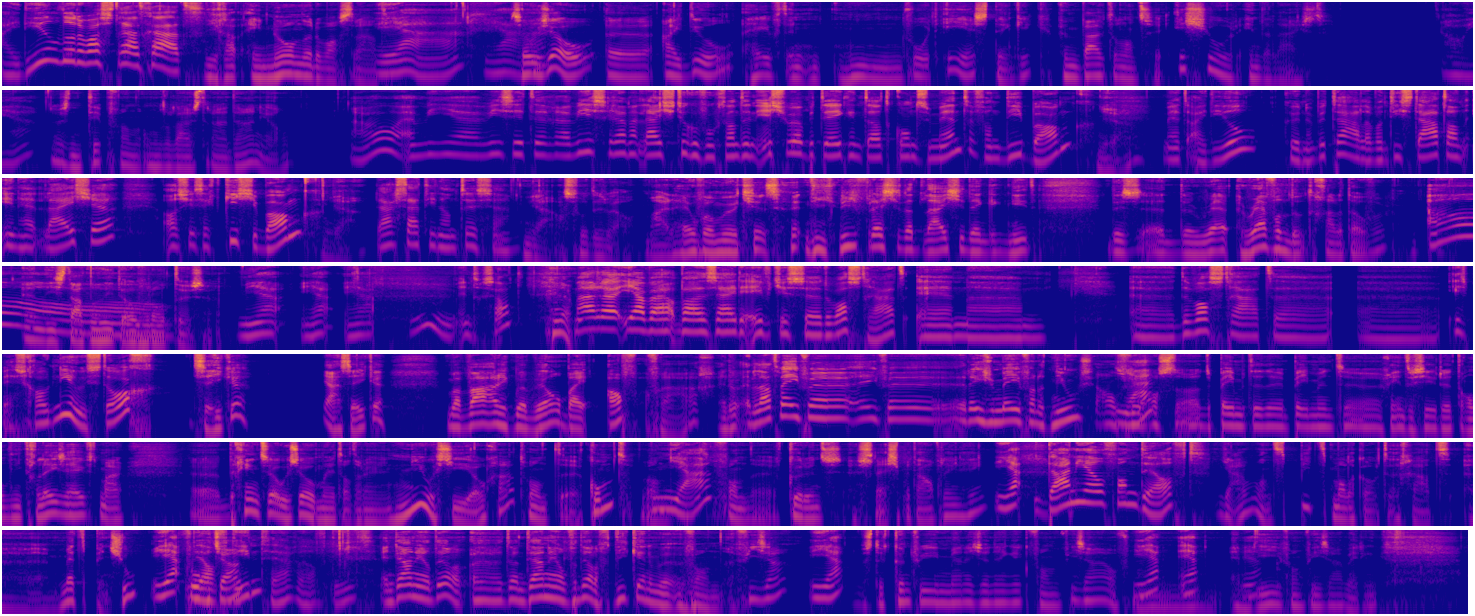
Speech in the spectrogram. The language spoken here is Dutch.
Ideal door de wasstraat gaat. Die gaat enorm door de wasstraat. Ja, ja. Sowieso, eh Ideal heeft een, mm, voor het eerst, denk ik, een buitenlandse issuer in de lijst. Oh ja. Dat is een tip van onze luisteraar Daniel. Oh, en wie, eh, wie, zit er, eh, wie is er aan het lijstje toegevoegd? Want een issuer betekent dat consumenten van die bank Ja. met Ideal kunnen betalen. Want die staat dan in het lijstje. Als je zegt kies je bank, Ja, daar staat hij dan tussen. ja, als het goed is wel. Maar heel veel merchants, die refreshen dat lijstje denk ik niet. Dus eh, de Re- Revolut gaat het over. Oh. En die staat nog niet overal tussen. Ja, ja, ja. Hmm, interessant. Ja. Maar ja, we, we zeiden eventjes de wasstraat. En ehm, eh, de wasstraat eh, eh, is best groot nieuws, toch? Zeker. Ja, zeker. Maar waar ik me wel bij afvraag. En en laten we even, even een resume van het nieuws. Als, Ja? als eh, de payment, de payment eh, geïnteresseerde het al niet gelezen heeft. Maar eh, begint sowieso met dat er een nieuwe CEO gaat. Want eh, komt. Want Ja. Van de Currents slash betaalvereniging. Ja, Daniel van Delft. Ja, want Piet Mallekoten gaat eh, met pensioen. Ja, Volgend wel jaar? verdiend, hè? Wel verdiend. En Daniel, Delft, dan Daniel van Delft, die kennen we van Visa. Ja, Dat is de country manager, denk ik, van Visa. Of Ja, ja, MD van Visa, weet ik niet.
